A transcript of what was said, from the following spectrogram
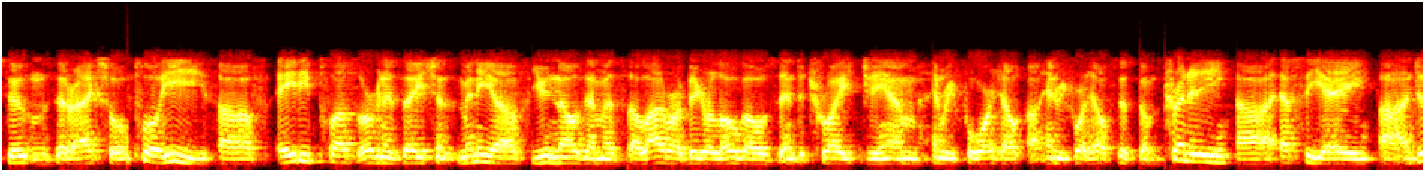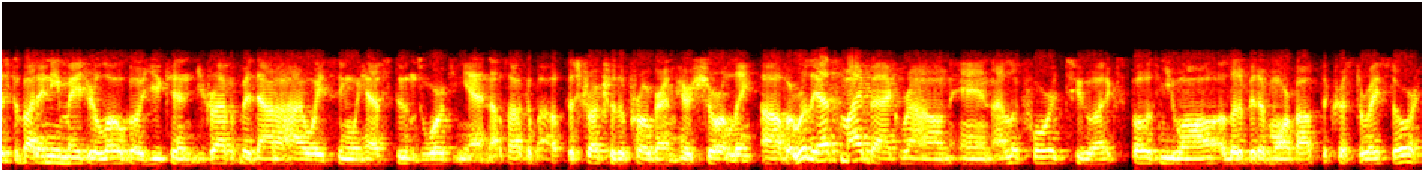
students that are actual employees of 80 plus organizations. Many of you know them as a lot of our bigger logos in Detroit, GM, Henry Ford Health, uh, Henry Ford Health System, Trinity, uh, FCA, uh, and just about any major logo you can you drive up and down a highway seeing we have students working at. And I'll talk about the structure of the program here shortly. Uh, but really, that's my background, and I look forward to uh, exposing you all a little bit more about the Cristo Rey story.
